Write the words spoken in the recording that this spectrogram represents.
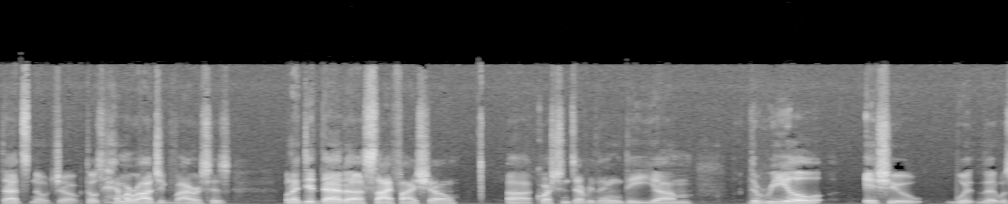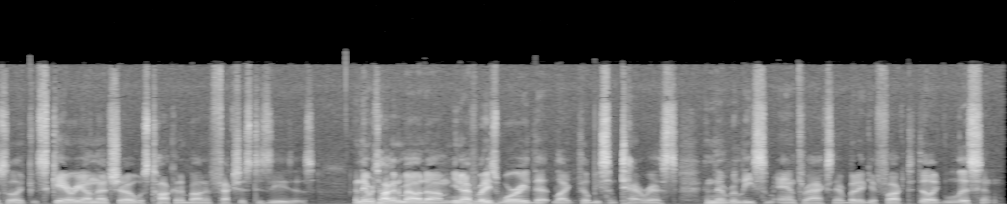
That's no joke. Those hemorrhagic viruses. When I did that uh, sci-fi show, uh, questions everything. The um, the real issue w- that was like scary on that show was talking about infectious diseases. And they were talking about, um, you know, everybody's worried that like there'll be some terrorists and they'll release some anthrax and everybody get fucked. They're like, listen,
